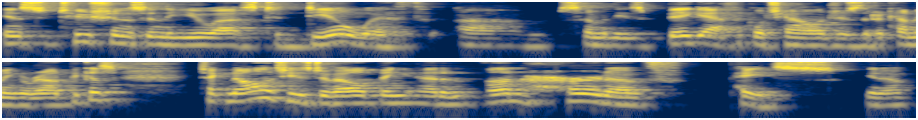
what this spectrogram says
institutions in the US to deal with um, some of these big ethical challenges that are coming around because technology is developing at an unheard of pace. You know,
